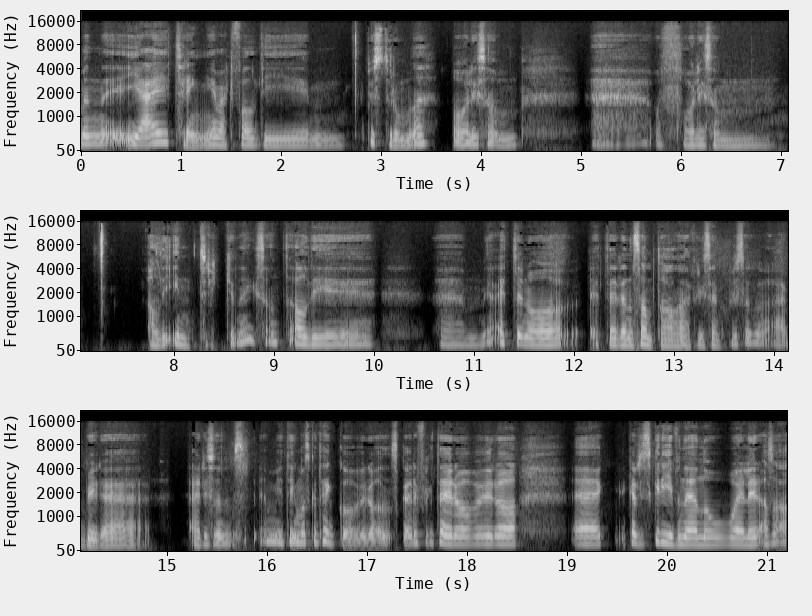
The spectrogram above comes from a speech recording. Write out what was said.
Men jeg trenger i hvert fall de mm, pusterommene, og liksom eh, Å få liksom alle de inntrykkene, ikke sant. Alle de eh, Ja, etter nå Etter denne samtalen her, for eksempel, så blir det er det sånn, ja, mye ting man skal tenke over og skal reflektere over, og eh, kanskje skrive ned noe, eller altså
